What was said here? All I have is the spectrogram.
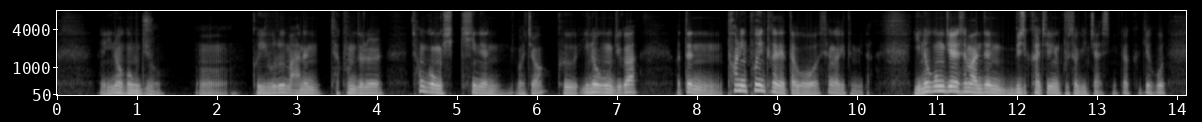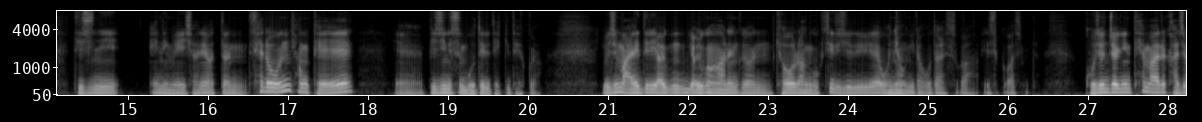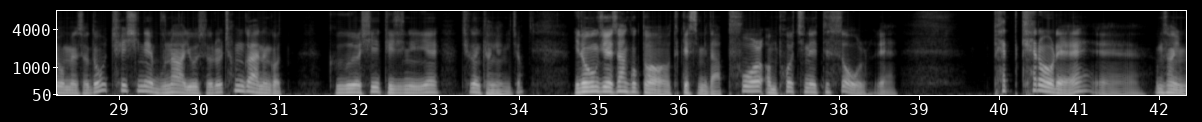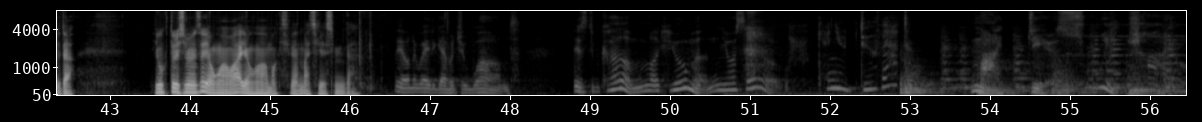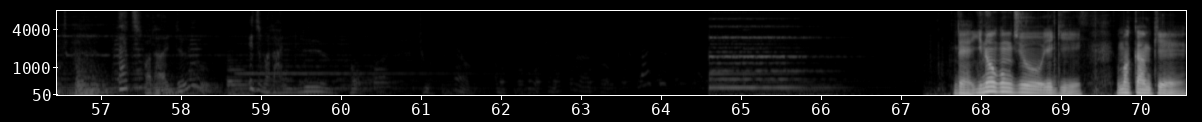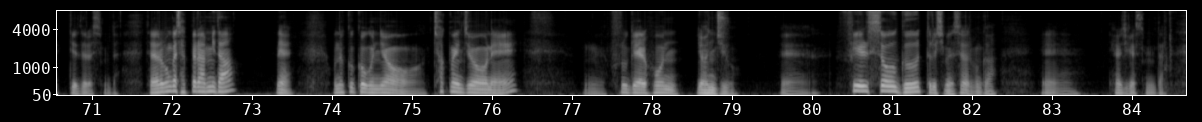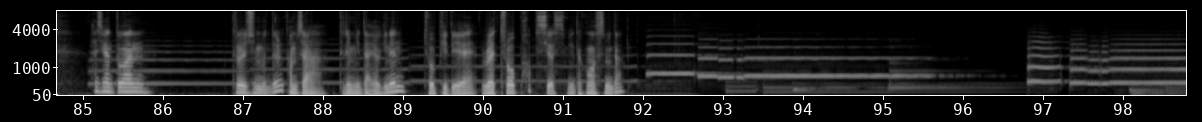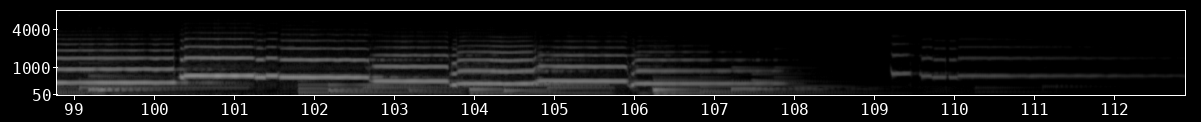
인어공주. 어, 그 이후로 많은 작품들을 성공시키는 거죠. 그 인어공주가 어떤 터닝 포인트가 됐다고 생각이 듭니다. 인어공주에서 만든 뮤지컬적인 구석이 있지 않습니까? 그게 곧 디즈니 애니메이션의 어떤 새로운 형태의 예, 비즈니스 모델이 됐기도 했고요. 요즘 아이들이 열광하는 그런 겨울왕국 시리즈의 원형이라고도 할 수가 있을 것 같습니다. 고전적인 테마를 가져오면서도 최신의 문화 요소를 첨가하는 것 그것이 디즈니의 최근 경향이죠. 인어공주에서 한 곡 더 듣겠습니다. Poor Unfortunate Soul. 예. 팻 캐롤의 예, 음성입니다. 이 곡 들으시면서 영화와 영화 음악 시간 마치겠습니다. The only way to get what you want is to become a human yourself. Can you do that? My dear sweet child, that's what I do. It's what I live for. 네, 인어공주 얘기 음악과 함께 띄워드렸습니다. 자, 여러분과 작별합니다. 네, 오늘 끝곡은요, 척맨존의 음, 프루겔 혼 연주, 예, Feel So Good 들으시면서 여러분과 예, 헤어지겠습니다. 한 시간 동안 들어주신 분들 감사드립니다. 여기는 조피디의 레트로 팝스였습니다. 고맙습니다.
